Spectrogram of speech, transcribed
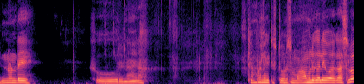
ఇన్నుండే సూరి నాయన. కింబర్లైట్ స్టోన్స్ మామూలుగా లేవు అసలు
